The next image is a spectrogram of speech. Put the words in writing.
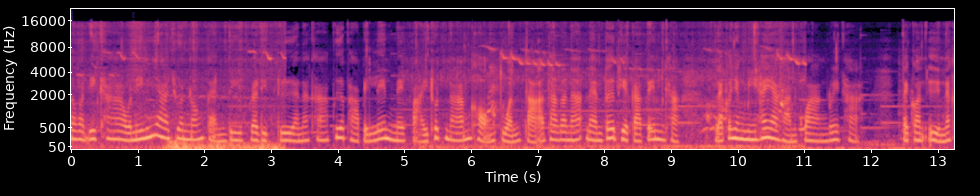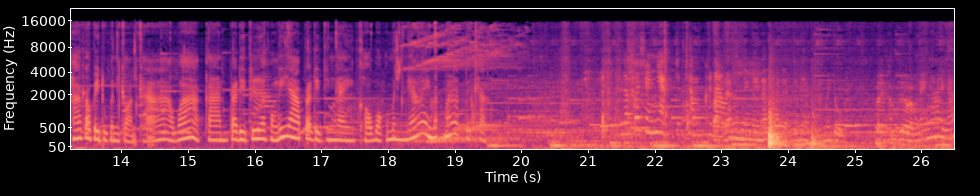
สวัสดีค่ะ วันนี้นิยาชวนน้องแตนดีประดิษฐ์เรือนะคะ เพื่อพาไปเล่นในฝายทดน้ำของสวนสาธารณะแลนเตอร์เทียการ์เต้นค่ะ และก็ยังมีให้อาหารกวางด้วยค่ะ แต่ก่อนอื่นนะคะเราไปดูกันก่อนค่ะ ว่าการประดิษฐ์เรือของนิยาประดิษฐ์ยังไง เขาบอกว่ามันง่ายมากๆเลยค่ะ แล้วก็ฉันอยากจะทำขปรันาบดแล้วทำยังไงนะคะเดี๋ยวนิยาทำให้ดูเลยทำเรือแบบง่ายๆนะ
